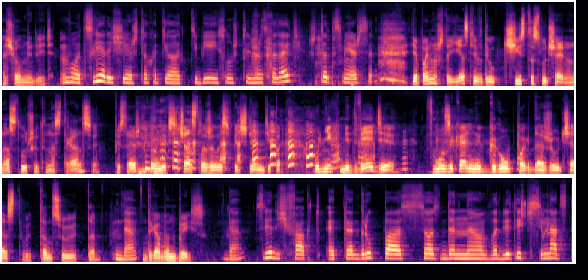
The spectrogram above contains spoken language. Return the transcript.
А еще он медведь. Вот, следующее, что хотела тебе и слушателям рассказать. Что ты смеешься? Я понял, что если вдруг чисто случайно нас слушают иностранцы, представляешь, какое у них сейчас сложилось впечатление, типа, у них медведи в музыкальных группах даже участвуют, танцуют там. Да, Драм н бейс. Да. Следующий факт. Это группа создана в 2017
